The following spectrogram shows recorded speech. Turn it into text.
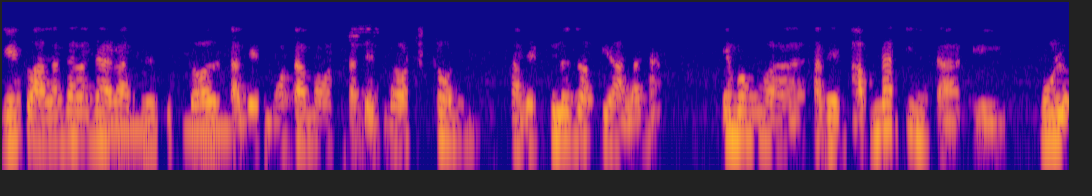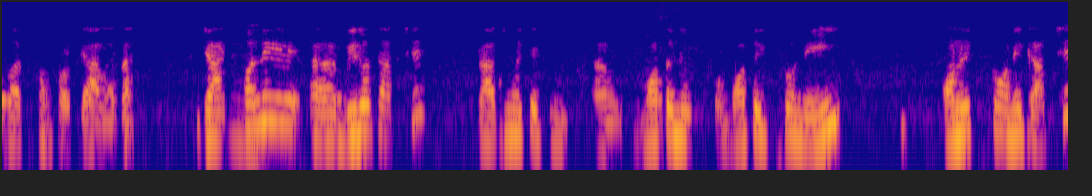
যেহেতু আলাদা আলাদা রাজনৈতিক দল তাদের মতামত তাদের দর্শন তাদের ফিলোসফি আলাদা এবং তাদের ভাবনা চিন্তা এই মৌলবাদ সম্পর্কে আলাদা। যার ফলে বিরোধ আছে রাজনৈতিক মতৈক্য নেই অনৈক্য অনেক আছে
